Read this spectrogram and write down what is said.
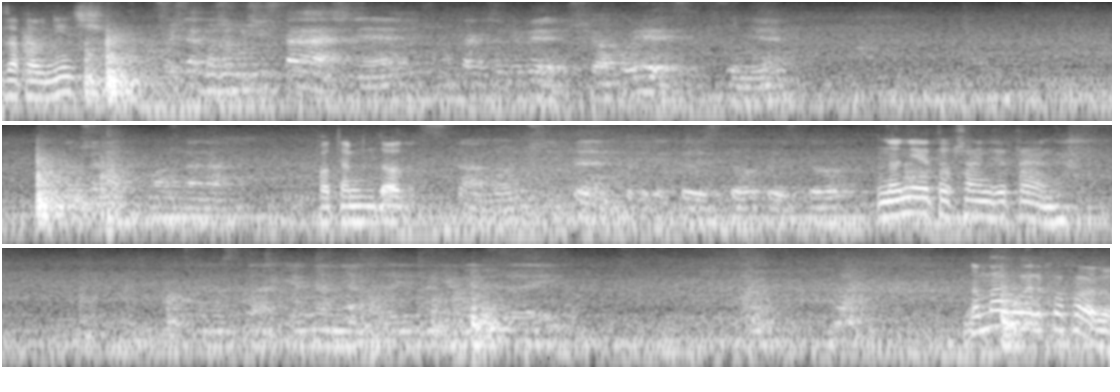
zapełnić. Coś tak może musi stać, nie? Tak, żeby wiesz, światło jest w sumie. Dobrze, no, można na Potem do... stanąć i ten, poczekaj, to jest to, to jest to. No nie, to wszędzie ten. Teraz tak, jedna niżej, drugie wyżej. No mało alkoholu.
